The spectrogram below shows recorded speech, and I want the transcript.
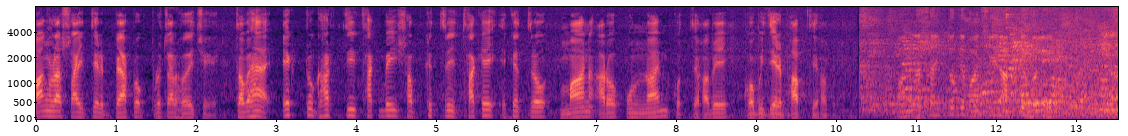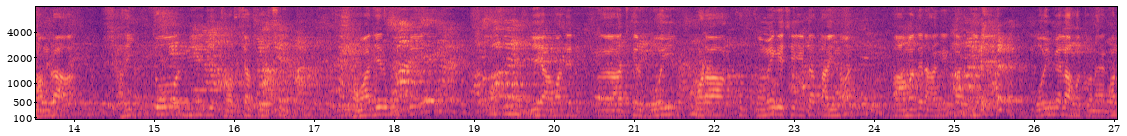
বাংলা সাহিত্যের ব্যাপক প্রচার হয়েছে। তবে হ্যাঁ একটু ঘাটতি থাকবেই, সব ক্ষেত্রেই থাকে। এক্ষেত্রেও মান আরও উন্নয়ন করতে হবে, কবিদের ভাবতে হবে। বাংলা সাহিত্যকে বাঁচিয়ে রাখতে হলে আমরা সাহিত্য নিয়ে যে চর্চা করছি, সমাজের মধ্যে যে আমাদের আজকের বই পড়া খুব কমে গেছে, এটা তাই নয়। আমাদের আগেকার দিনে বই মেলা হতো না, এখন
